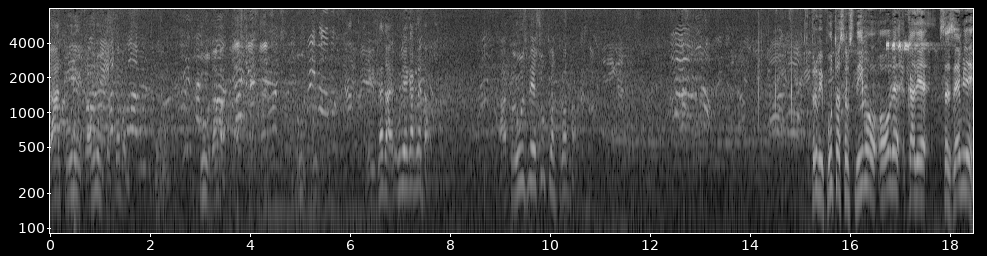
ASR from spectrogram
Ratko, unutra, unutra, slobodno. Tu, dobar. Tu, tu. I gledaj, uvijek ga gledaš. Ako je uzmeš u kontru odmah. Prvi puta sam snimao ovdje kad je sa zemlji,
